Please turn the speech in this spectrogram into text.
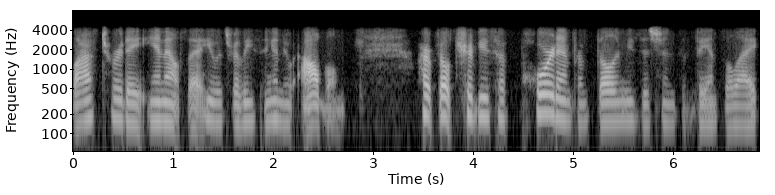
last tour date, he announced that he was releasing a new album. Heartfelt tributes have poured in from fellow musicians and fans alike.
